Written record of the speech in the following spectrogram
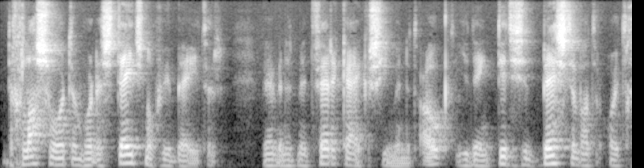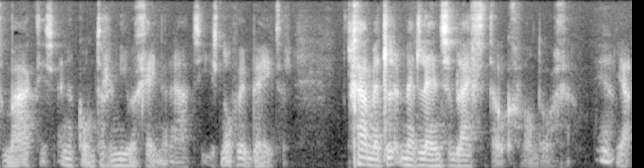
De glassoorten worden steeds nog weer beter. We hebben het met verrekijkers zien we het ook. Je denkt, dit is het beste wat er ooit gemaakt is. En dan komt er een nieuwe generatie, is nog weer beter. Ga met, met lenzen blijft het ook gewoon doorgaan. Ja. ja.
